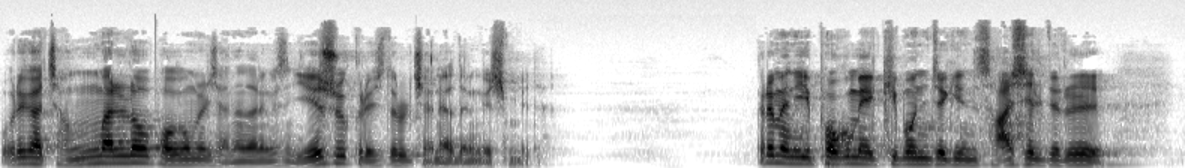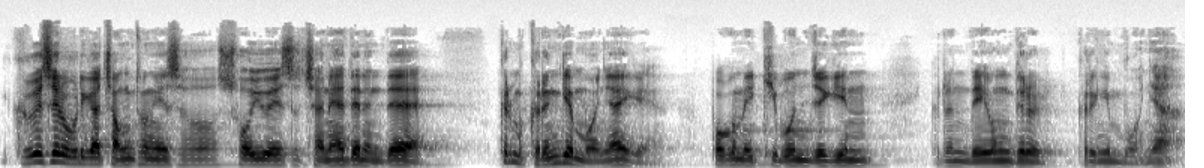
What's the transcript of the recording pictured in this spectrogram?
우리가 정말로 복음을 전한다는 것은 예수 그리스도를 되는 것입니다. 그러면 이 복음의 기본적인 사실들을 그것을 우리가 정통해서 소유해서 전해야 되는데 그러면 그런 게 뭐냐 이게 복음의 기본적인 그런 내용들 그런 게 뭐냐?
